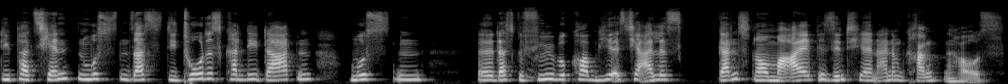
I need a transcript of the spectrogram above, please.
Die Patienten mussten das, die Todeskandidaten mussten äh, das Gefühl bekommen, hier ist ja alles ganz normal, wir sind hier in einem Krankenhaus.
